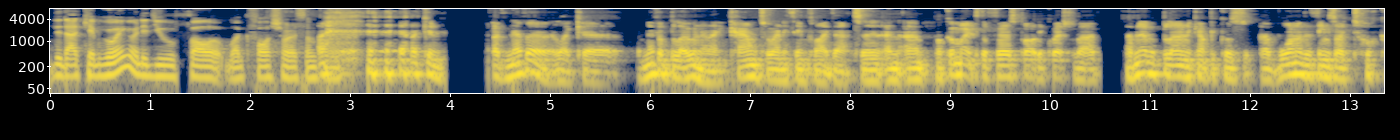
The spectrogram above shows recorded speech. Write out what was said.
Did that keep going, or did you fall like fall short at some point? I can. I've never like uh, I've never blown an account or anything like that. Uh, and um, I'll come back to the first part of the question about I've never blown an account because uh, one of the things I took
